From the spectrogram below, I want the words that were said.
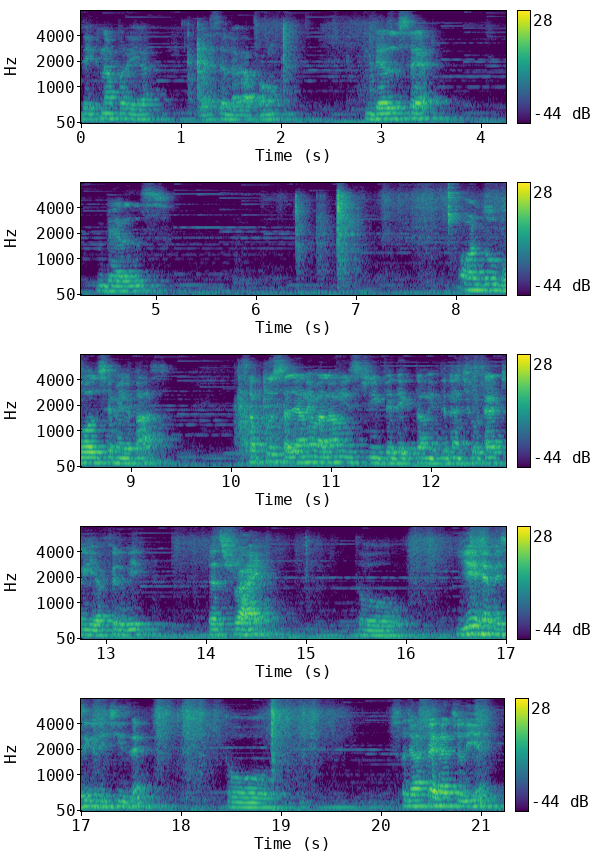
देखना पड़ेगा, कैसे लगा पाऊँ। बेल्स है बेल्स और दो बॉल्स है मेरे पास। सब कुछ सजाने वाला हूँ, इस ट्री पे देखता हूँ, इतना छोटा ट्री है फिर भी। लेट्स ट्राई तो ये है बेसिकली चीज़ें। तो सजाते हैं, चलिए।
